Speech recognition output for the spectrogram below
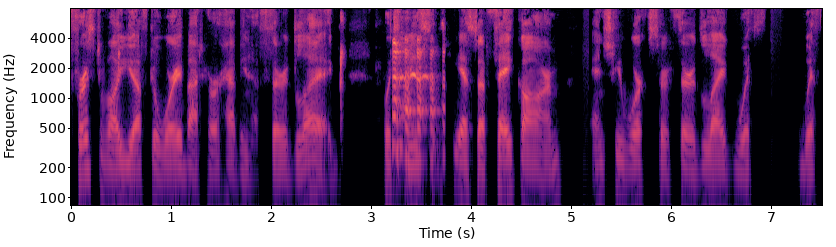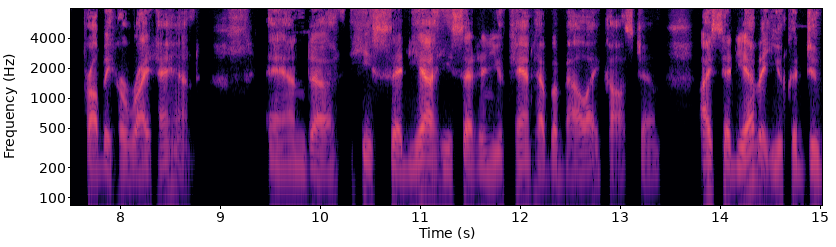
first of all you have to worry about her having a third leg which means she has a fake arm and she works her third leg with with probably her right hand. And uh, he said yeah he said and you can't have a ballet costume. I said yeah but you could do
